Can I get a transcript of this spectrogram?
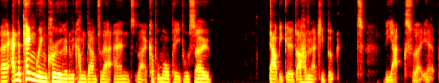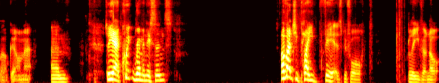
Uh, and the Penguin crew are going to be coming down for that, and like a couple more people. So that'll be good. I haven't actually booked the acts for that yet, but I'll get on that. Um, So yeah, quick reminiscence. I've actually played theatres before, believe it or not.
